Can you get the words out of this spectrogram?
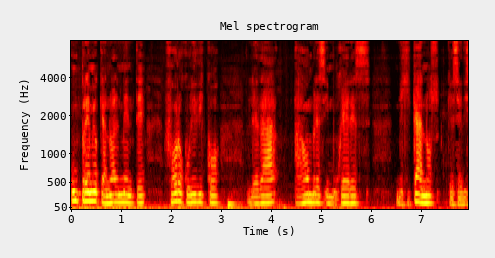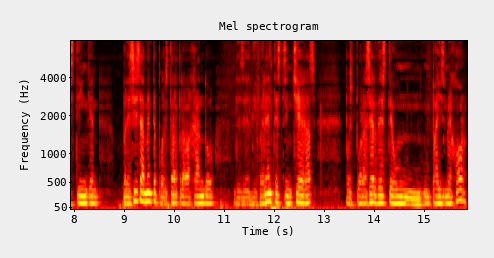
un premio que anualmente Foro Jurídico le da a hombres y mujeres mexicanos que se distinguen precisamente por estar trabajando desde diferentes trincheras, pues por hacer de este un, un país mejor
